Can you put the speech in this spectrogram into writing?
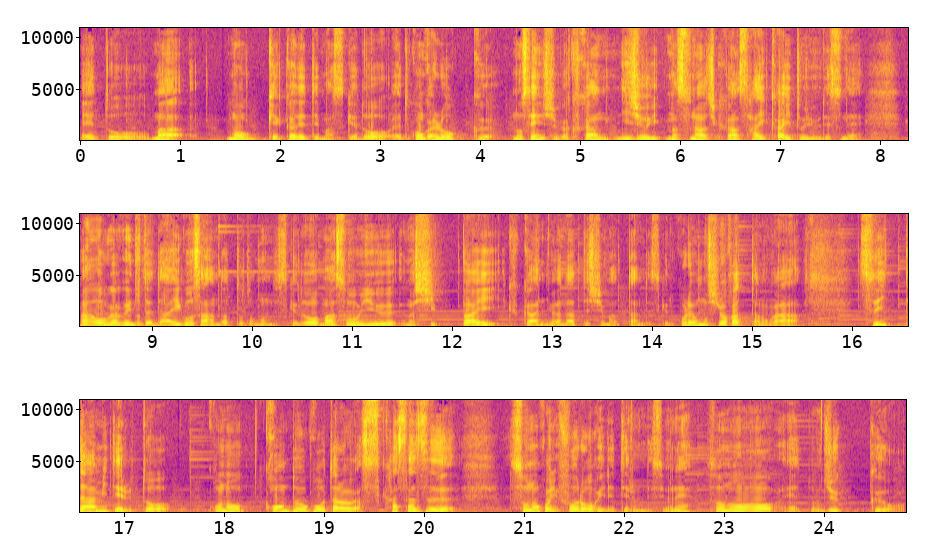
えっとまあもう結果出てますけど、えっと、今回6区の選手が区間20位、まあ、すなわち区間最下位というですね、まあ、青学にとっては大誤算だったと思うんですけど、まあ、そういう、まあ、失敗区間にはなってしまったんですけどこれ面白かったのがツイッター見てるとこの近藤幸太郎がすかさずその子にフォローを入れてるんですよね。その、えっと、10区を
